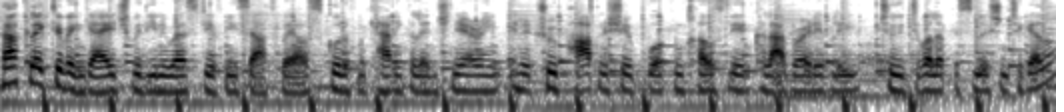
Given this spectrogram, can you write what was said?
Cloud Collective engaged with the University of New South Wales School of Mechanical Engineering in a true partnership working closely and collaboratively to develop a solution together.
